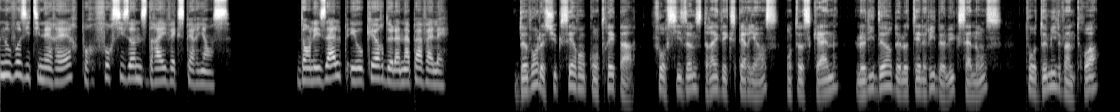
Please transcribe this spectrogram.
nouveaux itinéraires pour Four Seasons Drive Experience. Dans les Alpes et au cœur de la Napa Valley. Devant le succès rencontré par Four Seasons Drive Experience en Toscane, le leader de l'hôtellerie de luxe annonce, pour 2023,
